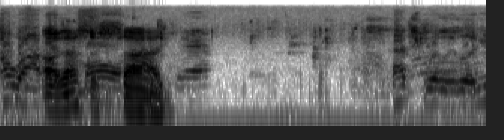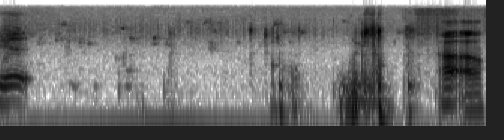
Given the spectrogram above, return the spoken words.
Oh, that's a sad. That's really legit. Uh oh.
